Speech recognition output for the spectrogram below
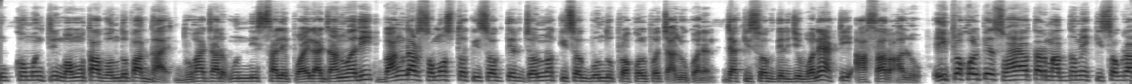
মুখ্যমন্ত্রী মমতা বন্দ্যোপাধ্যায় দুহাজার উনিশ সালে পয়লা জানুয়ারি বাংলার সমস্ত কৃষকদের জন্য কৃষক বন্ধু প্রকল্প চালু করেন, যা কৃষকদের জীবনে একটি আশার আলো। এই প্রকল্পের সহায়তার মাধ্যমে কৃষকরা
